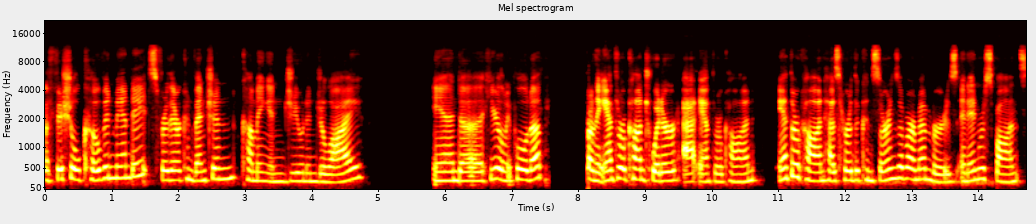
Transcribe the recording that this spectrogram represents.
official COVID mandates for their convention coming in June and July. And uh here, let me pull it up from the Anthrocon Twitter at Anthrocon. Anthrocon has heard the concerns of our members, and in response,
